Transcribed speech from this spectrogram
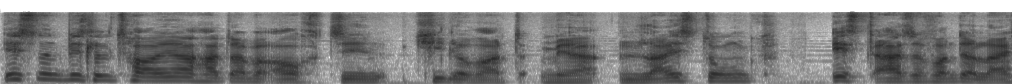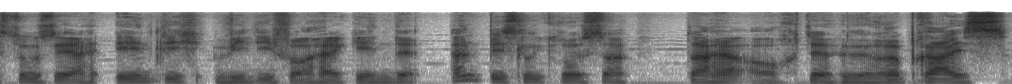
Ist ein bisschen teuer, hat aber auch 10 Kilowatt mehr Leistung. Ist also von der Leistung sehr ähnlich wie die vorhergehende. Ein bisschen größer, daher auch der höhere Preis.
